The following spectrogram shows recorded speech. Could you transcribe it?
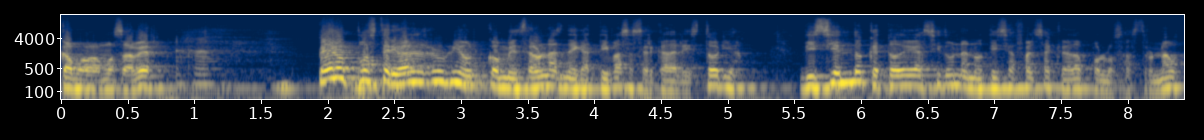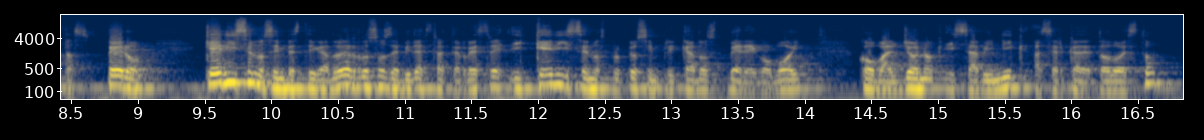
Como vamos a ver. Ajá. Pero posterior a la reunión comenzaron las negativas acerca de la historia, diciendo que todo había sido una noticia falsa creada por los astronautas. Pero, ¿qué dicen los investigadores rusos de vida extraterrestre y qué dicen los propios implicados Beregovoy, Kovalyonok y Sabinik acerca de todo esto?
